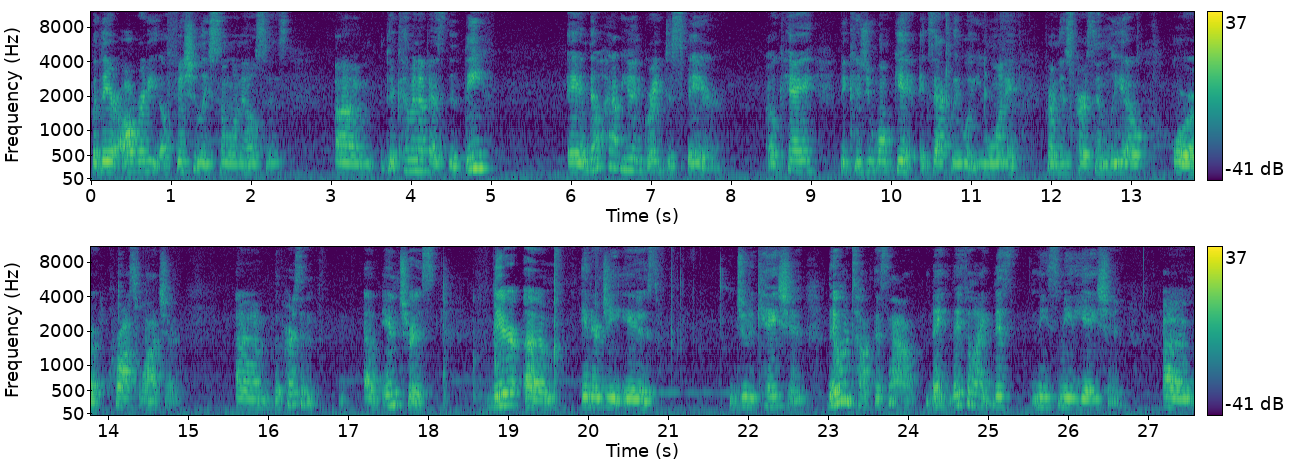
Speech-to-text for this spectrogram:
but they are already officially someone else's. Um, they're coming up as the thief, and they'll have you in great despair, okay? Because you won't get exactly what you wanted from this person, Leo or cross watcher. Um, the person of interest, their um, energy is adjudication. They want to talk this out. They, they feel like this needs mediation. Um,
